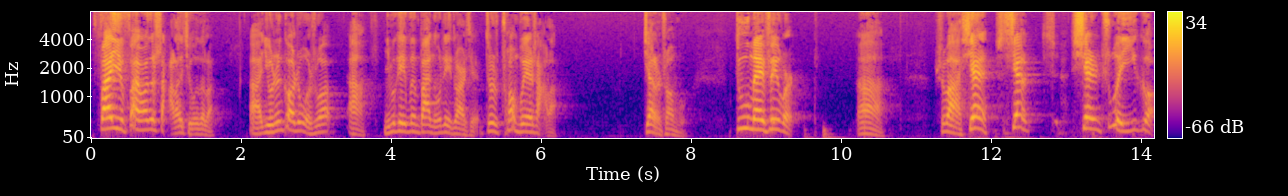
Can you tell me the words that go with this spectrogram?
翻译翻完都傻了，球子了啊！有人告知我说啊，你们可以问班农这段去，就是川普也傻了，见了川普，Do my favor，啊，是吧？先先先做一个，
